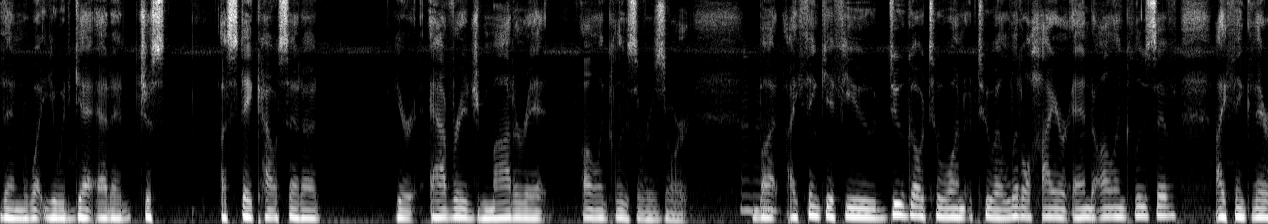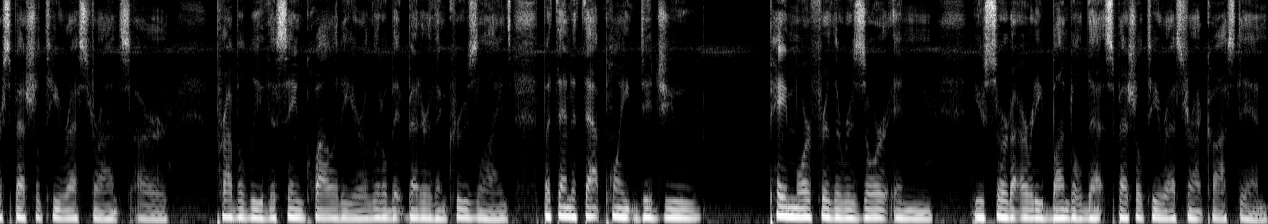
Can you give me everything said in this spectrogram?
than what you would get at a just a steakhouse at a your average moderate all inclusive resort. But I think if you do go to one to a little higher end all inclusive, I think their specialty restaurants are probably the same quality or a little bit better than cruise lines. But then at that point, did you pay more for the resort and you sort of already bundled that specialty restaurant cost in?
